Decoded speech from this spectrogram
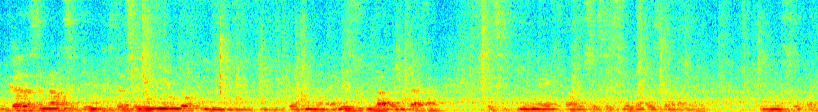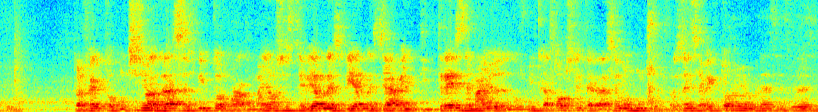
en cada semana se tienen que estar dirimiendo y, y terminan ahí. Esa es la ventaja que se tiene cuando se sesiona de esta manera en nuestro partido. Perfecto, muchísimas gracias Víctor por acompañarnos este viernes, viernes ya 23 de mayo de 2014. Te agradecemos mucho tu presencia, Víctor. Gracias, gracias.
